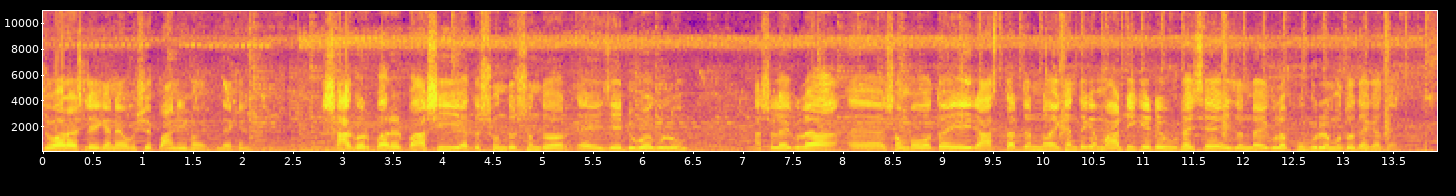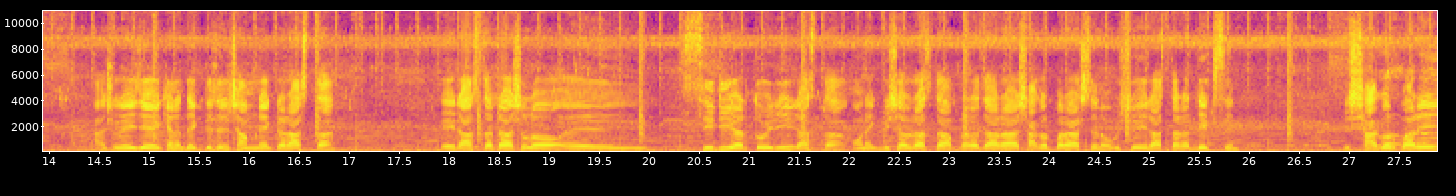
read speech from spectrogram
জোয়ার আসলে এখানে অবশ্যই পানি হয়, দেখেন। সাগর পাড়ের পাশেই এত সুন্দর সুন্দর এই যে ডুবোগুলো, আসলে এগুলা সম্ভবত এই রাস্তার জন্য এখান থেকে মাটি কেটে উঠাইছে, এই জন্য এগুলো পুকুরের মতো দেখা যায়। আসলে এই যে এখানে দেখতেছেন সামনে একটা রাস্তা। এই রাস্তাটা আসলে এই সিডিআর তৈরি রাস্তা, অনেক বিশাল রাস্তা। আপনারা যারা সাগর পাড়ে আসছেন, অবশ্যই এই রাস্তাটা দেখছেন। এই সাগর পাড়েই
